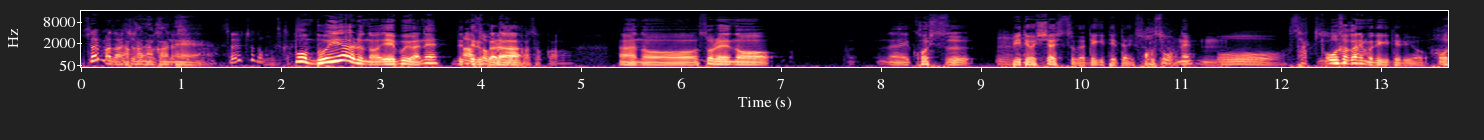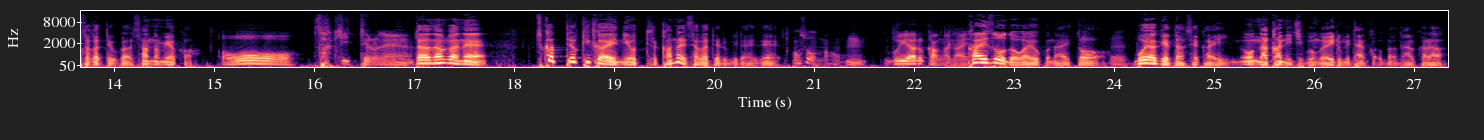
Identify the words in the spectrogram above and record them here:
それはまだしい。なかなかね。それはちょっと難しい。もう VR の AV はね、出てるから、あそうかそうかあのーそれの、ね個室、うんビデオ試写室ができてたりするね。あそううんおー、先大阪にもできてるよ。大阪っていうか、三宮か。おー、先行ってるね。ただなんかね、使ってる機械によってかなり差が出るみたいで。あ、そうなの？うん。VR 感がない。解像度が良くないと、うんぼやけた世界の中に自分がいるみたいなことになるから、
